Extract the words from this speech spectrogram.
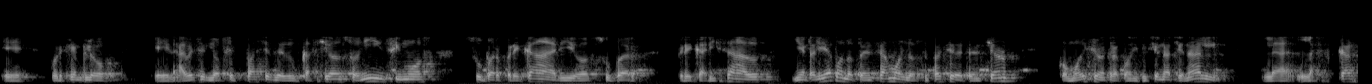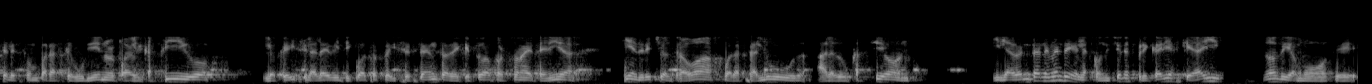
Eh, por ejemplo, eh, a veces los espacios de educación son ínfimos, súper precarios, súper precarizados, y en realidad cuando pensamos los espacios de detención, como dice nuestra Constitución Nacional, las cárceles son para seguridad y no para el castigo, lo que dice la ley 24660 de que toda persona detenida tiene derecho al trabajo, a la salud, a la educación, y lamentablemente en las condiciones precarias que hay, no digamos, eh,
